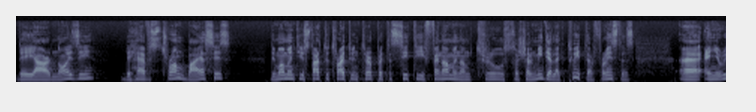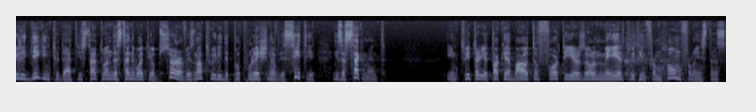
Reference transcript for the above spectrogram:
They are noisy, they have strong biases. The moment you start to try to interpret a city phenomenon through social media like Twitter, for instance, uh, and you really dig into that, you start to understand what you observe is not really the population of the city, it's a segment. In Twitter, you're talking about a 40 years old male tweeting from home, for instance.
